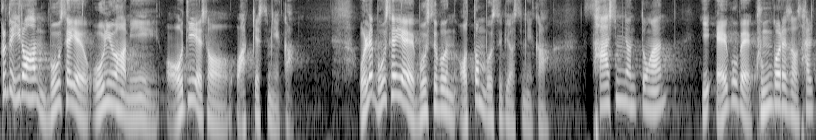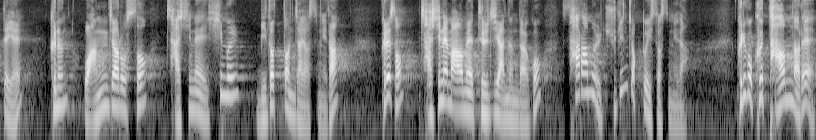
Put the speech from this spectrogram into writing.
그런데 이러한 모세의 온유함이 어디에서 왔겠습니까? 원래 모세의 모습은 어떤 모습이었습니까? 40년 동안 이 애굽의 궁궐에서 살 때에 그는 왕자로서 자신의 힘을 믿었던 자였습니다. 그래서 자신의 마음에 들지 않는다고 사람을 죽인 적도 있었습니다. 그리고 그 다음 날에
